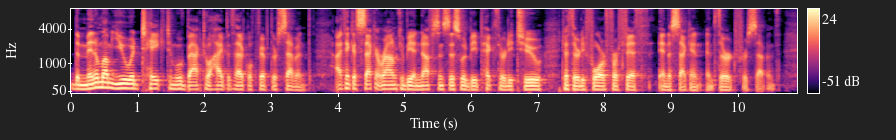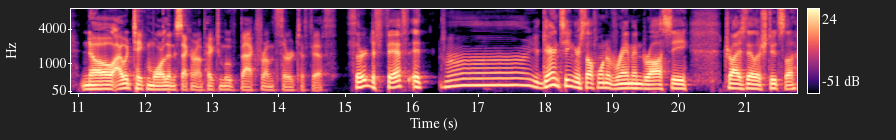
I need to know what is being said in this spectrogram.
the minimum you would take to move back to a hypothetical fifth or seventh? I think a second round could be enough since this would be pick 32 to 34 for fifth and a second and third for seventh. No, I would take more than a second round pick to move back from third to fifth. Third to fifth, it uh, you're guaranteeing yourself one of Raymond, Rossi, Drysdale, or Stützle.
